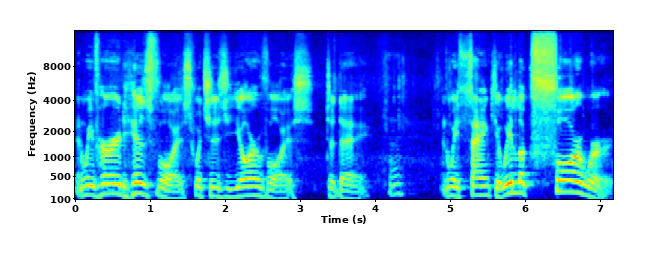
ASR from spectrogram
And we've heard his voice, which is your voice today. And we thank you. We look forward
